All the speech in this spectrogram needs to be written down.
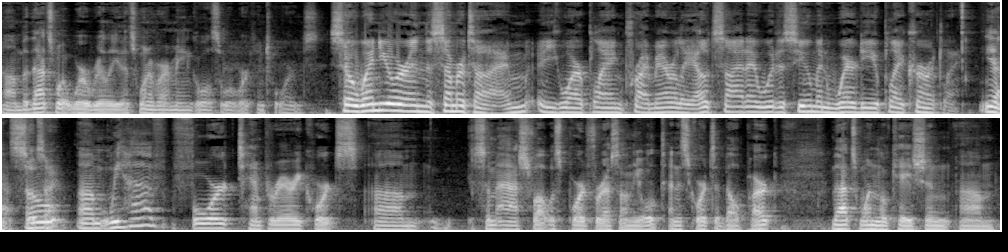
Um, but that's what we're really, that's one of our main goals that we're working towards. So when you are in the summertime, you are playing primarily outside, I would assume. And where do you play currently? Yeah, so um, we have four temporary courts. Um, some asphalt was poured for us on the old tennis courts at Bell Park. That's one location. Um,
